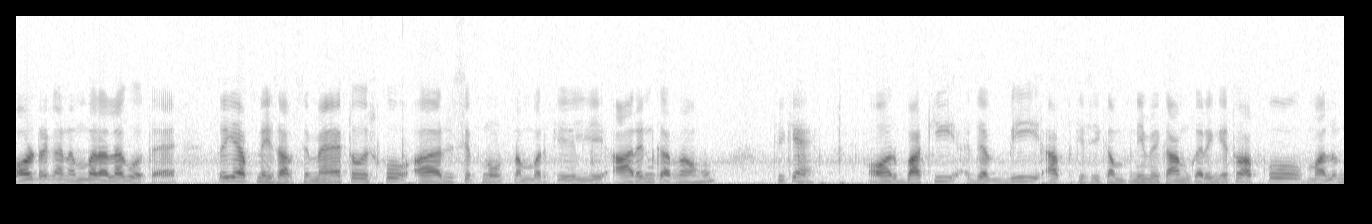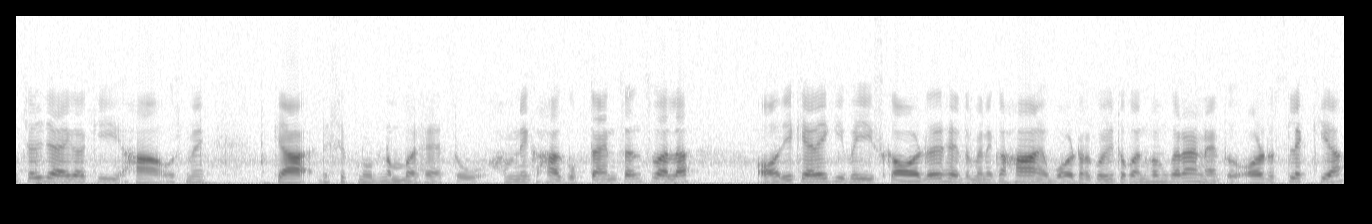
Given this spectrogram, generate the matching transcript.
ऑर्डर का नंबर अलग होता है। तो ये अपने हिसाब से, मैं तो इसको रिसिप्ट नोट नंबर के लिए आरएन कर रहा हूँ, ठीक है? और बाकी जब भी आप किसी कंपनी में काम करेंगे तो आपको मालूम चल जाएगा कि हाँ उसमें क्या रिसिप्ट नोट नंबर है। तो हमने कहा गुप्ता एंड सन्स वाला और ये कह रहे हैं कि भाई इसका ऑर्डर है तो मैंने कहा हाँ ऑर्डर को ही तो कंफर्म कराना है। तो ऑर्डर सेलेक्ट किया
